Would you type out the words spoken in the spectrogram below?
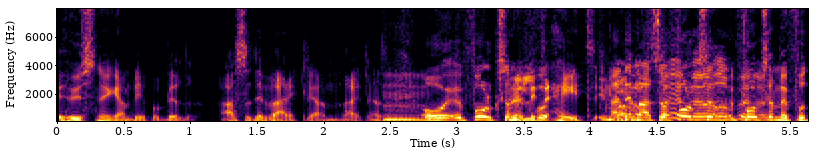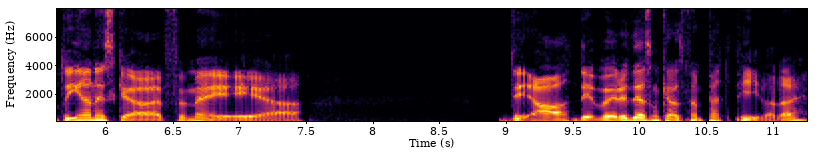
hur snygg han blir på bild. Alltså det är verkligen, verkligen så. Och folk som det är lite hate ja, nej, inblandat. men alltså folk, som, folk som är fotogeniska för mig är... Det, ja, det, vad är det det som kallas för en pet peeve, eller?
